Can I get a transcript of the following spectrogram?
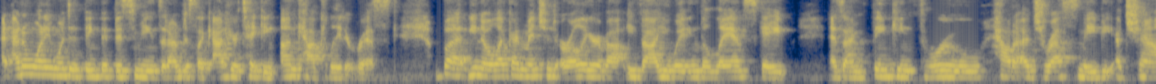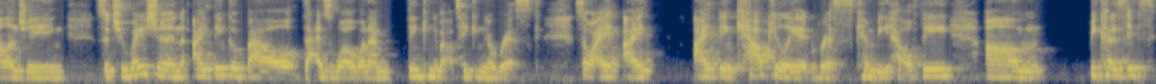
I don't want anyone to think that this means that I'm just like out here taking uncalculated risk. But, you know, like I mentioned earlier about evaluating the landscape as I'm thinking through how to address maybe a challenging situation, I think about that as well when I'm thinking about taking a risk. So I, I, I think calculated risks can be healthy um, because it's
